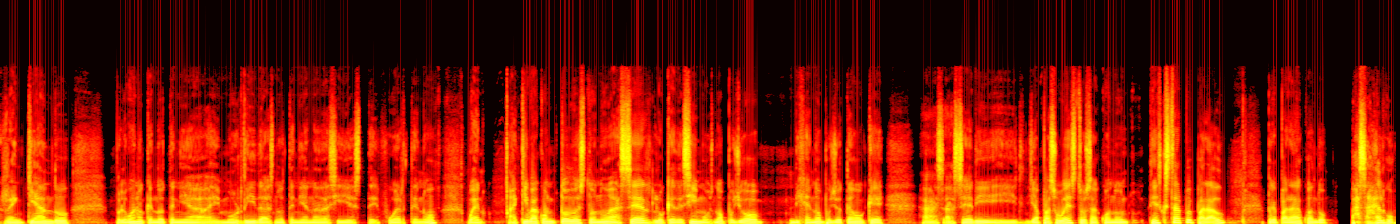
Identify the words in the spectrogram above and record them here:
renqueando. Pero lo bueno que no tenía eh, mordidas, no tenía nada así este, fuerte, ¿no? Bueno, aquí va con todo esto, ¿no? Hacer lo que decimos, ¿no? Pues yo dije, no, pues yo tengo que hacer y, ya pasó esto. O sea, cuando tienes que estar preparado, preparada cuando pasa algo,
